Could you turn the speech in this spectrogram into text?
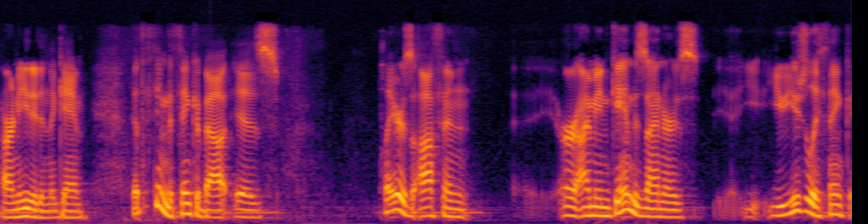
are needed in the game. The other thing to think about is players often, or I mean, game designers, you usually think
